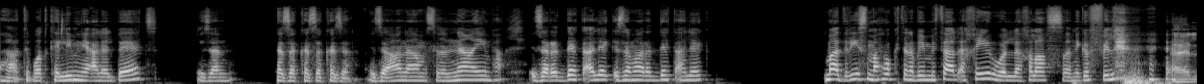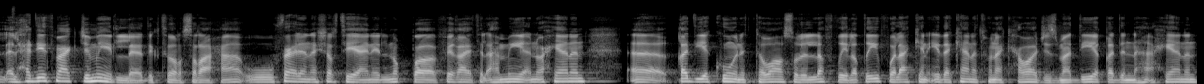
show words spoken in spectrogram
آه تبغى تكلمني على البيت؟ إذا كذا كذا كذا. إذا أنا مثلا نايم إذا رديت عليك إذا ما رديت عليك ما أدري يسمح وقتنا بمثال أخير ولا خلاص نقفل؟ الحديث معك جميل دكتوره صراحة وفعلا اشرتي يعني النقطه في غاية الأهمية أنه أحيانا قد يكون التواصل اللفظي لطيف ولكن إذا كانت هناك حواجز مادية قد أنها أحيانا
